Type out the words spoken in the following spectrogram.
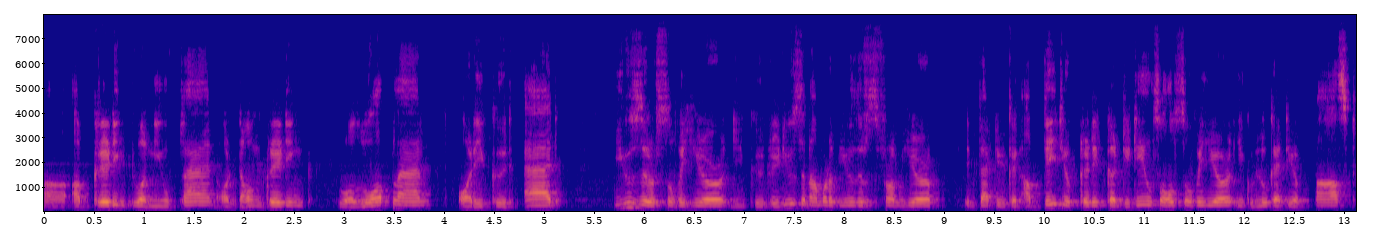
uh, upgrading to a new plan or downgrading to a lower plan or you could add users over here. You could reduce the number of users from here. In fact you can update your credit card details also over here. You could look at your past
